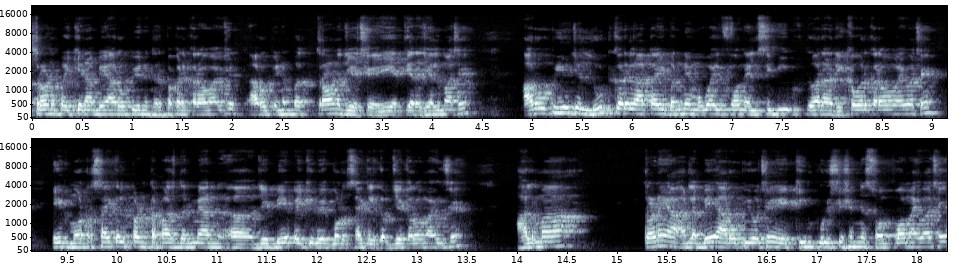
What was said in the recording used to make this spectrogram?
ત્રણ પૈકીના બે આરોપીઓની ધરપકડ કરવામાં આવી છે. આરોપી નંબર ત્રણ જે છે, એ અત્યારે જેલમાં છે. આરોપીએ જે લૂંટ કરેલા હતા, એ બંને મોબાઈલ ફોન એલસીબી દ્વારા રિકવર કરવામાં આવ્યા છે. એક મોટરસાઇકલ પણ તપાસ દરમિયાન જે બે પૈકીનું એક મોટરસાયકલ કબજે કરવામાં આવ્યું છે. હાલમાં ત્રણેય, એટલે બે આરોપીઓ છે, એ કિમ પોલીસ સ્ટેશનને સોંપવામાં આવ્યા છે.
